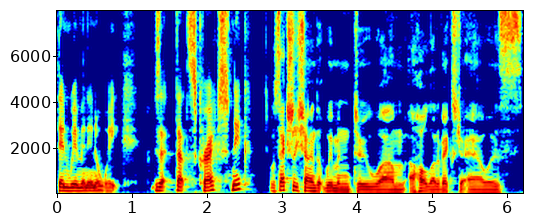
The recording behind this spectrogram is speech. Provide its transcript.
than women in a week. Is that that's correct, Nick? It was actually shown that women do um, a whole lot of extra hours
